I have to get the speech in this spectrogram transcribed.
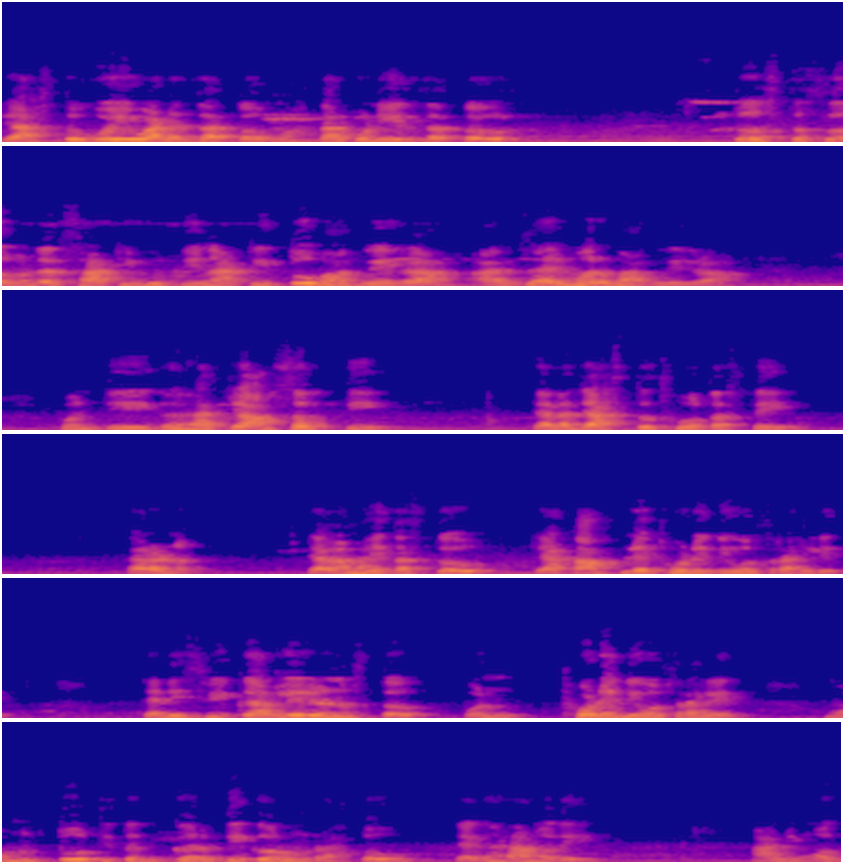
जास्त वय वाढत जातं म्हातारपण येत जातं तस तसं म्हणजे साठी बुद्धी नाटी तो भाग वेगळा अल्झायमर भाग वेगळा. पण ती घराची आसक्ती त्याला जास्तच होत असते. कारण त्याला माहीत असतं की आता आपले थोडे दिवस राहिलेत. त्यांनी स्वीकारलेलं नसतं पण थोडे दिवस राहिलेत. म्हणून तो तिथं गर्दी करून राहतो त्या घरामध्ये. आणि मग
